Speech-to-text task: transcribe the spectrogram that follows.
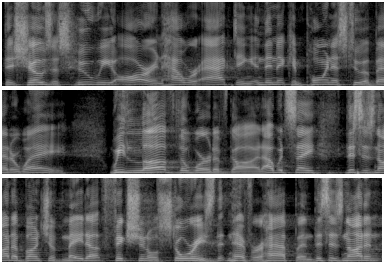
that shows us who we are and how we're acting, and then it can point us to a better way. We love the Word of God. I would say this is not a bunch of made up fictional stories that never happened. This is not an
